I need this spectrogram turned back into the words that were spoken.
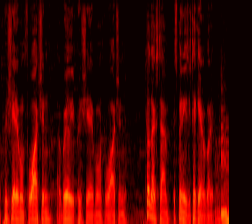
Appreciate everyone for watching. I really appreciate everyone for watching. Till next time, it's been easy. Take care, everybody.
